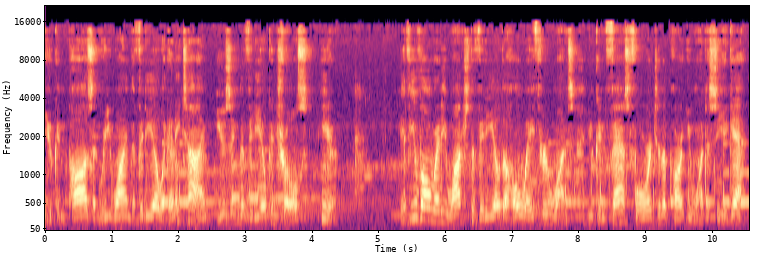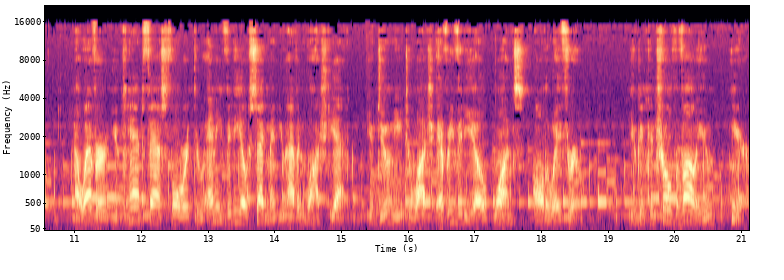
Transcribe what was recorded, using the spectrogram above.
You can pause and rewind the video at any time using the video controls here. If you've already watched the video the whole way through once, you can fast forward to the part you want to see again. However, you can't fast forward through any video segment you haven't watched yet. You do need to watch every video once all the way through. You can control the volume here.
